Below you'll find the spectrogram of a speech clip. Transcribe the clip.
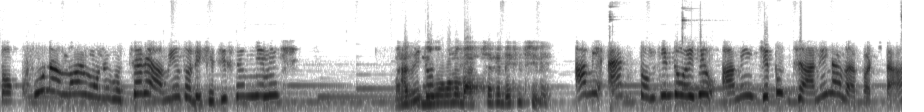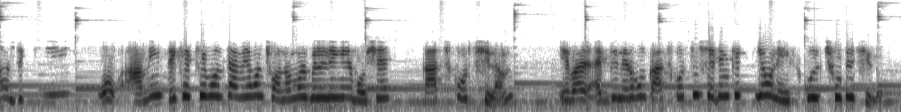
তখন আমার মনে হচ্ছে আরে আমিও তো দেখেছি সেম জিনিস। মানে আমি তো- কোনো বাচ্চাকে দেখেছিলে? আমি একদম কিন্তু ওই যে আমি যেহেতু জানি না ব্যাপারটা যে কি ও আমি দেখেছি বলতে আমি যখন ছ নম্বর বিল্ডিং এ বসে কাজ করছিলাম এবার একদিন এরকম কাজ করছি সেদিনকে কেউ নেই স্কুল ছুটি ছিল।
